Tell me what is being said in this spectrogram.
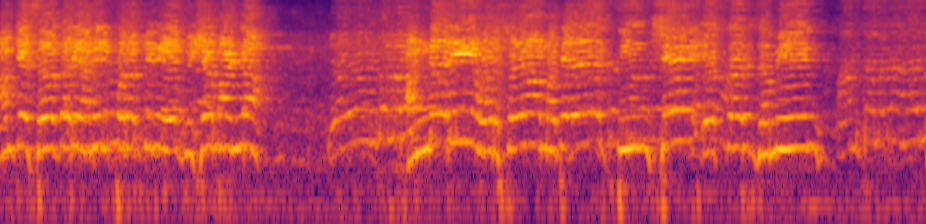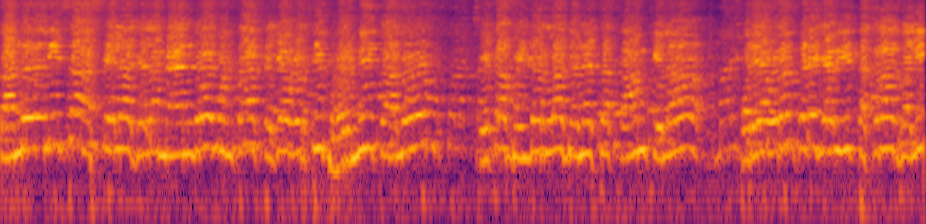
आमचे सहकारी अनिल परबजीने एक विषय मांडला. अंधेरी वर्सोळामध्ये तीनशे एकर जमीन कांदळणीचा असलेला ज्याला मॅनग्रोव म्हणतात त्याच्यावरती भरणी काढून एका बिल्डरला देण्याचं काम केलं. पर्यावरणकडे ज्यावेळी ही तक्रार झाली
